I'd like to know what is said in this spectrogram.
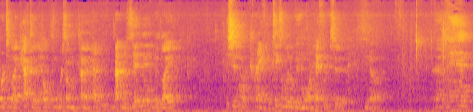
or to like have to help them or something kind of have not resentment, but like it's just more draining. It takes a little bit more effort to, you know, uh, man,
